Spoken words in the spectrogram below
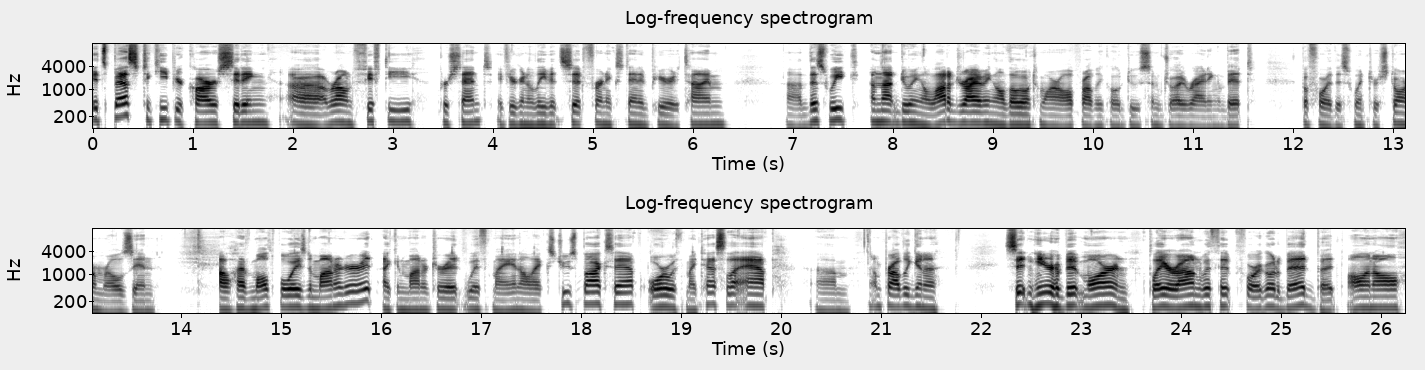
It's best to keep your car sitting uh, around 50 percent if you're going to leave it sit for an extended period of time. Uh, this week, I'm not doing a lot of driving, although tomorrow I'll probably go do some joyriding a bit before this winter storm rolls in. I'll have multiple ways to monitor it. I can monitor it with my Enel X Juicebox app or with my Tesla app. Um, I'm probably going to sit in here a bit more and play around with it before I go to bed, but all in all,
